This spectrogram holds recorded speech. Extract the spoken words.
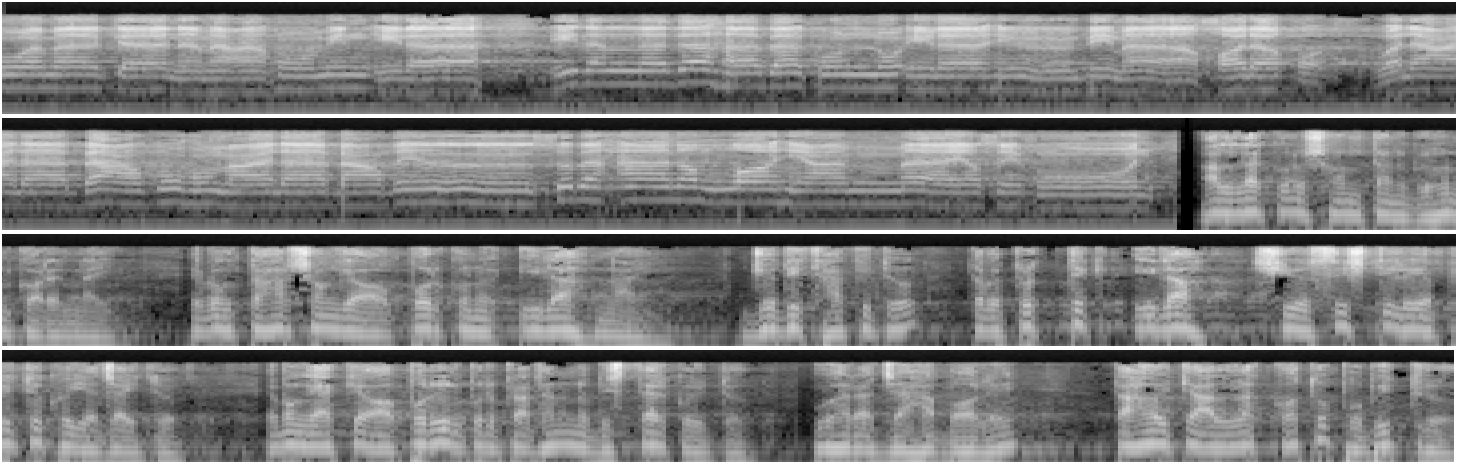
وما كان معه من إله إذا لذهب كل إله بما خلق ولعلى بعضهم على بعض سبحان الله عما يصفون আল্লাহ কোন সন্তান গ্রহণ করেন নাই এবং তাহার সঙ্গে অপর কোন ইলাহ নাই যদি থাকিত তবে প্রত্যেক ইলাহ স্বীয় সৃষ্টি লইয়া পৃথক হইয়া যাইত এবং একে অপরের উপর প্রাধান্য বিস্তার করিত। উহারা যাহা বলে তাহা হইতে আল্লাহ কত পবিত্র।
